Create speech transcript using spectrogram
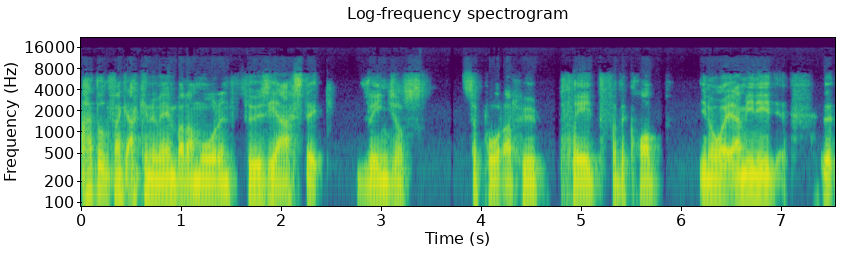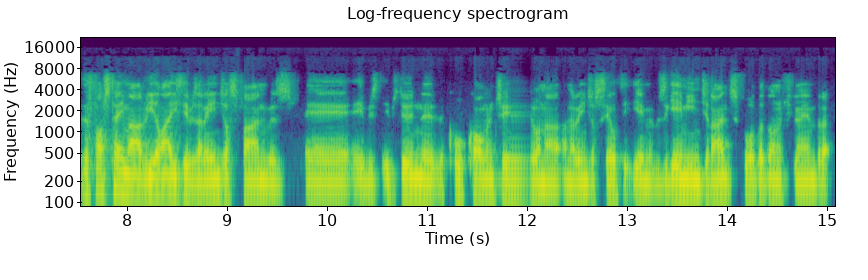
I don't think I can remember a more enthusiastic Rangers supporter who played for the club you know, I mean, he, the, the, first time I realised he was a Rangers fan was uh, he was he was doing the, the co-commentary on a, on a Rangers Celtic game. It was a game Ian Durrant scored. I don't know if you remember it.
